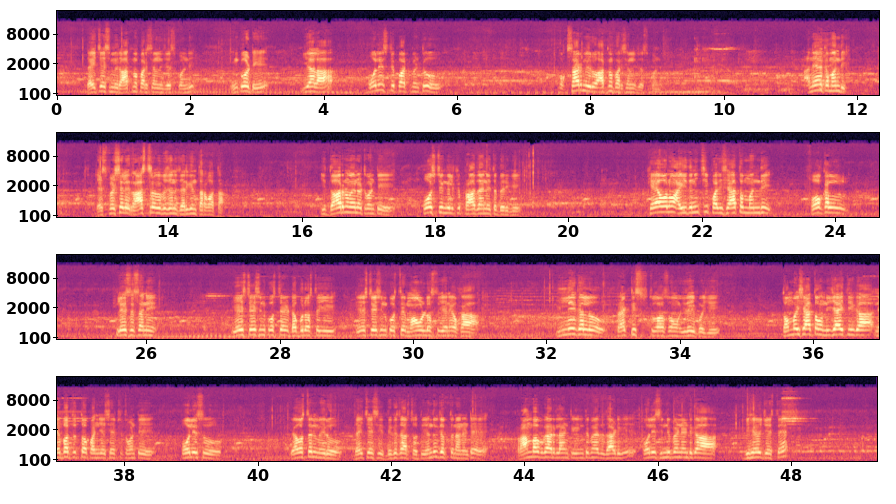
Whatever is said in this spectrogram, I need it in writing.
దయచేసి మీరు ఆత్మ పరిశీలన చేసుకోండి. ఇంకోటి ఇవాళ పోలీస్ డిపార్ట్మెంటు ఒకసారి మీరు ఆత్మ పరిశీలన చేసుకోండి. అనేక మంది ఎస్పెషల్లీ రాష్ట్ర విభజన జరిగిన తర్వాత ఈ దారుణమైనటువంటి పోస్టింగులకి ప్రాధాన్యత పెరిగి కేవలం ఐదు నుంచి పది శాతం మంది ఫోకల్ ప్లేసెస్ అని ఏ స్టేషన్కి వస్తే డబ్బులు వస్తాయి ఏ స్టేషన్కి వస్తే మామూళ్ళు వస్తాయి అనే ఒక ఇల్లీగల్ ప్రాక్టీస్ కోసం ఇదైపోయి తొంభై శాతం నిజాయితీగా నిబద్ధతతో పనిచేసేటటువంటి పోలీసు వ్యవస్థను మీరు దయచేసి దిగజార్చొద్దు. ఎందుకు చెప్తున్నానంటే రాంబాబు గారు లాంటి ఇంటి మీద దాడికి పోలీస్ ఇండిపెండెంట్గా బిహేవ్ చేస్తే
